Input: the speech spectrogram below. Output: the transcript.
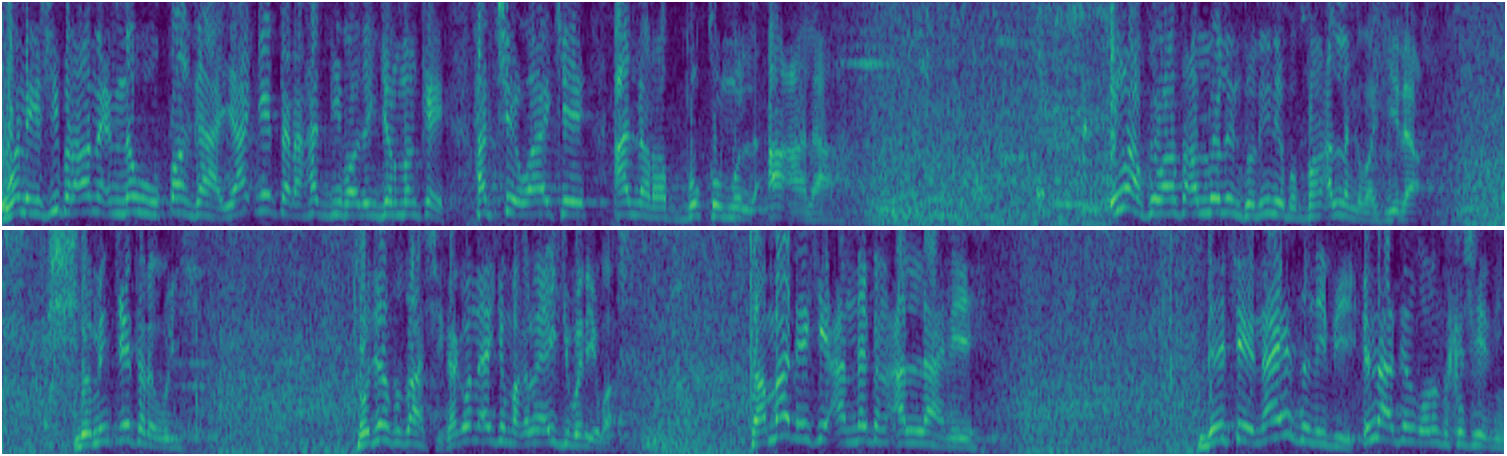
wanda ke shi fir'auna innahu taga ya ketara haddi ma wajen girman kai har cewa yake ana rabbukumul a'ala. In akwai wasu allolin to ni ne babban Allah ga baki da domin ƙetare wuri. To jinsu za shi. Kaga wannan aikin ba ƙaramin aiki ba ne ba. To amma da yake annabin Allah ne da ya ce na yi zunubi ina jin tsoron su kashe ni.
